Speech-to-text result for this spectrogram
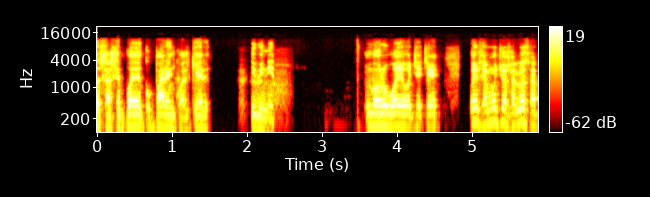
O sea, se puede ocupar en cualquier divinidad. Bueno, muchos saludos a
